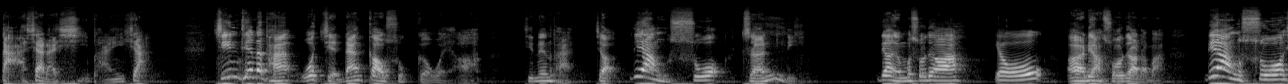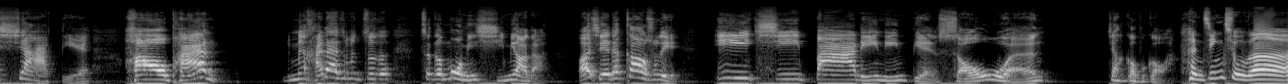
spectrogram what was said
打下来洗盘一下。今天的盘我简单告诉各位啊，今天的盘叫量缩整理，量有没有缩掉啊？有啊，量缩掉了吧？量缩下跌，好盘，你们还在这么这个这个莫名其妙的，而且他告诉你一七八零零点守稳。这样够不够啊？很清楚了。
